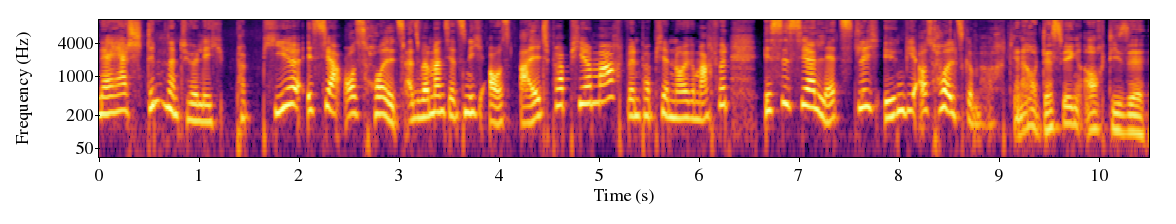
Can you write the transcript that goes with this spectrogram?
Naja, stimmt natürlich. Papier ist ja aus Holz. Also wenn man es jetzt nicht aus Altpapier macht, wenn Papier neu gemacht wird, ist es ja letztlich irgendwie aus Holz gemacht. Genau, deswegen auch diese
